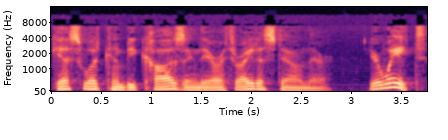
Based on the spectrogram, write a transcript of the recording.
guess what can be causing the arthritis down there? Your weight.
